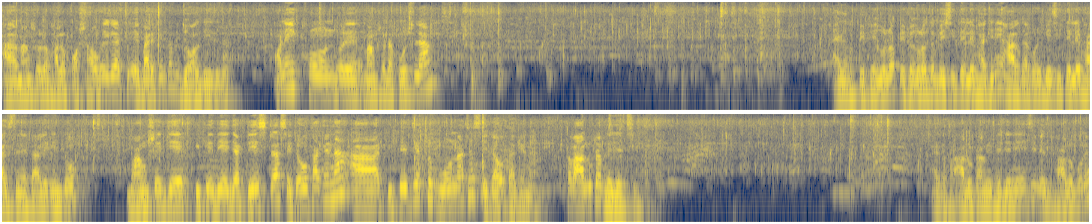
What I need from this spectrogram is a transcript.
আর মাংসটা ভালো কষাও হয়ে গেছে। এবারে কিন্তু আমি জল দিয়ে দেবো। অনেকক্ষণ ধরে মাংসটা কষলাম। এই দেখো পেঁপেগুলো পেঁপেগুলো তো বেশি তেলে ভাজিনি, হালকা করে বেশি তেলে ভাজতে নেই। তাহলে কিন্তু মাংসের যে পিঁপে দিয়ে যা টেস্টটা সেটাও থাকে না, আর পিঁপের যে একটু গুণ আছে সেটাও থাকে না। তবে আলুটা ভেজেছি। এই দেখো, আলুটা আমি ভেজে নিয়েছি, বেশ ভালো করে।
